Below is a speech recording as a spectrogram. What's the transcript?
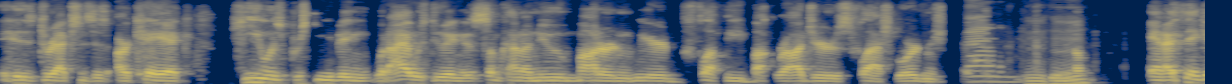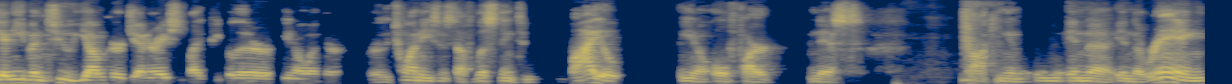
his directions as archaic. He was perceiving what I was doing as some kind of new, modern, weird, fluffy Buck Rogers, Flash Gordon shit Um, Mhm. and I think, and even to younger generations, like people that are, you know, in their early 20s and stuff, listening to my, you know, old fartness talking in, in, in the in the ring,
